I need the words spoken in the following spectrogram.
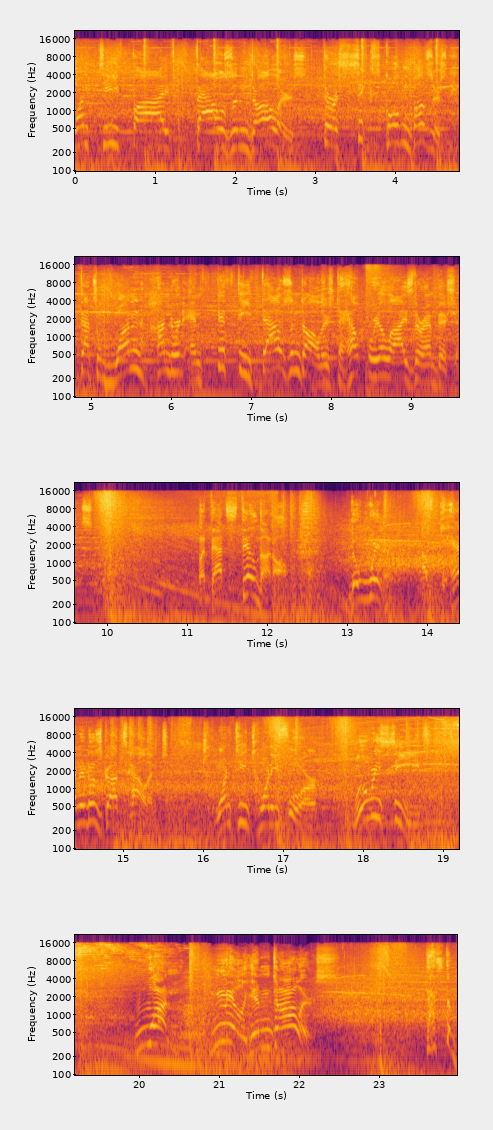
$25,000. There are six golden buzzers. That's $150,000 to help realize their ambitions. But that's still not all. The winner of Canada's Got Talent 2024 will receive $1 million. The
